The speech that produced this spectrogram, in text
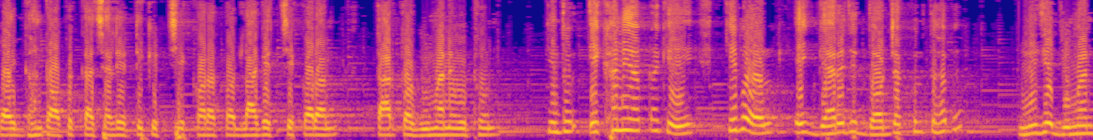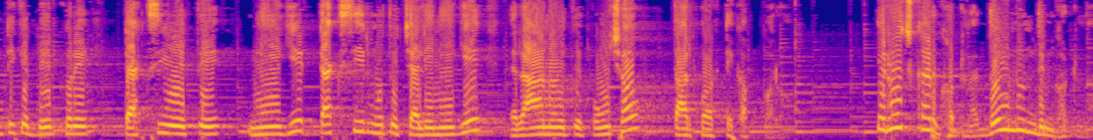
কয়েক ঘণ্টা অপেক্ষা চালিয়ে টিকিট চেক করার পর লাগেজ চেক করান, তারপর বিমানে উঠুন। কিন্তু এখানে আপনাকে কেবল এই গ্যারেজের দরজা খুলতে হবে, নিজে বিমানটিকে বের করে ট্যাক্সিওয়েতে নিয়ে গিয়ে, ট্যাক্সির মতো চালিয়ে নিয়ে গিয়ে রানওয়েতে পৌঁছাও, তারপর টেক আপ করো। এ রোজকার ঘটনা, দৈনন্দিন ঘটনা।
